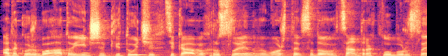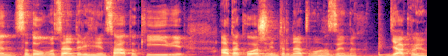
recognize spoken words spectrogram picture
а також багато інших квітучих цікавих рослин ви можете в садових центрах клубу рослин, в садовому центрі Грінсад у Києві, а також в інтернет-магазинах. Дякую.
